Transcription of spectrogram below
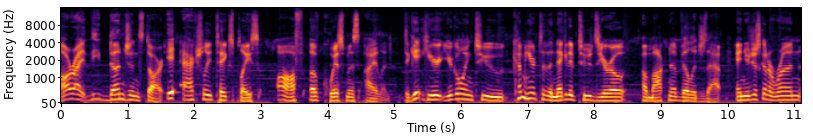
All right, the Dungeon Star. It actually takes place off of Kwismas Island. To get here, you're going to come here to the negative two zero Amakna Village Zaap, and you're just going to run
